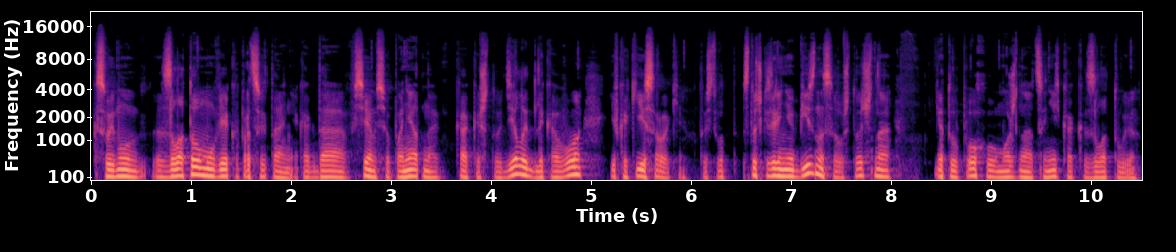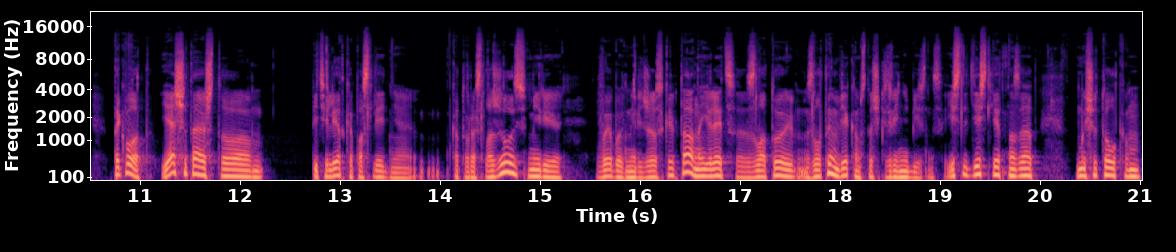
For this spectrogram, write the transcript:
к своему золотому веку процветания, когда всем все понятно, как и что делать, для кого и в какие сроки. То есть вот с точки зрения бизнеса уж точно эту эпоху можно оценить как золотую. Так вот, я считаю, что пятилетка последняя, которая сложилась в мире веба, в мире JavaScript, она является золотой, золотым веком с точки зрения бизнеса. Если 10 лет назад мы еще толком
